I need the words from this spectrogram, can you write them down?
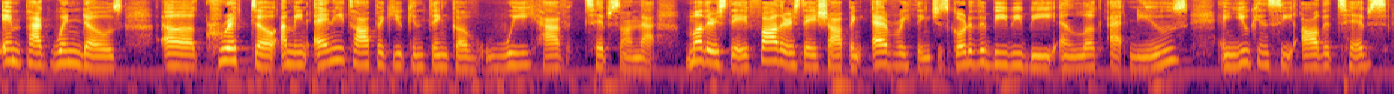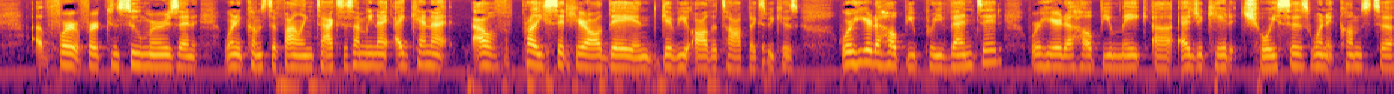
impact windows, uh, crypto. I mean, any topic you can think of, we have tips on that. Mother's Day, Father's Day shopping, everything. Just go to the BBB and look at news, and you can see all the tips uh, for for consumers and when it comes to filing taxes. I mean, I, I cannot. I'll probably sit here all day and give you all the topics because we're here to help you prevent it. We're here to help you make uh, educated choices when it comes to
